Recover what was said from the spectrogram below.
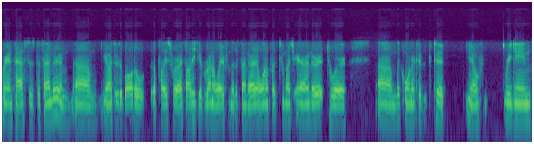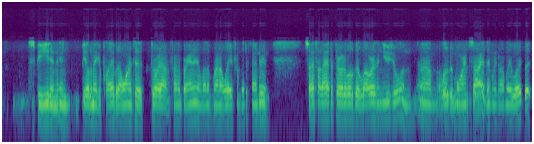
ran past his defender, and um, you know I threw the ball to a place where I thought he could run away from the defender. I didn't want to put too much air under it to where um, the corner could could you know regain speed and, and be able to make a play. But I wanted to throw it out in front of Brandin and let him run away from the defender. And so I thought I had to throw it a little bit lower than usual and um, a little bit more inside than we normally would. But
